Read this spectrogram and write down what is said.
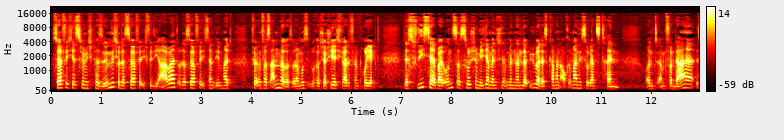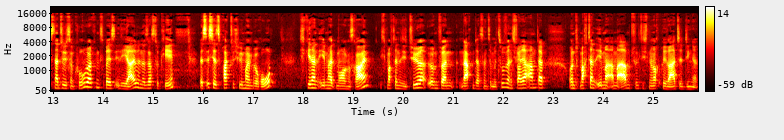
surfe ich jetzt für mich persönlich oder surfe ich für die Arbeit oder surfe ich dann eben halt für irgendwas anderes oder muss, recherchiere ich gerade für ein Projekt. Das fließt ja bei uns als Social Media Menschen miteinander über. Das kann man auch immer nicht so ganz trennen. Und ähm, von daher ist natürlich so ein Coworking Space ideal, wenn du sagst, okay, das ist jetzt praktisch wie mein Büro. Ich gehe dann eben halt morgens rein, ich mache dann die Tür, irgendwann nachmittags sind sie mir zu, wenn ich Feierabend habe und mache dann eben am Abend wirklich nur noch private Dinge.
